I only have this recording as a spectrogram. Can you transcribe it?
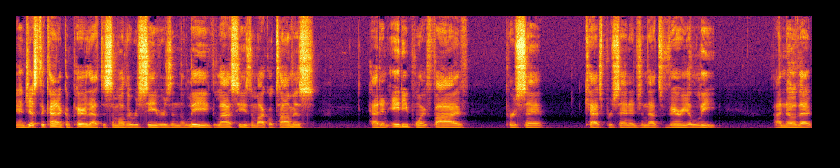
And just to kind of compare that to some other receivers in the league, last season Michael Thomas had an 80.5% catch percentage, and that's very elite. I know that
